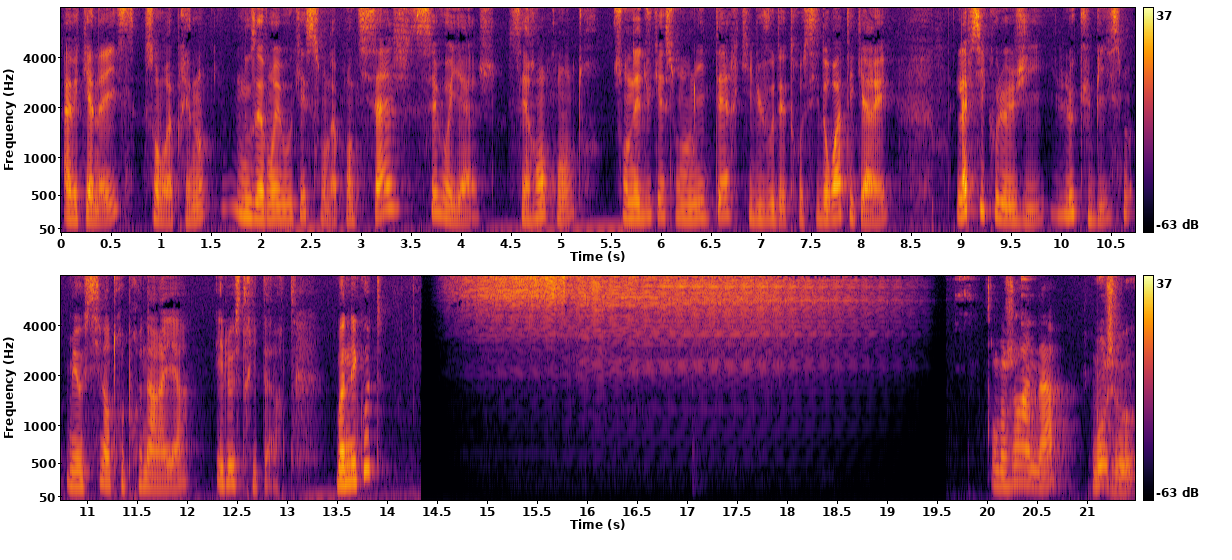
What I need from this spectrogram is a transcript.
Avec Anaïs, son vrai prénom, nous avons évoqué son apprentissage, ses voyages, ses rencontres, son éducation militaire qui lui vaut d'être aussi droite et carrée, la psychologie, le cubisme, mais aussi l'entrepreneuriat et le street art. Bonne écoute Bonjour Anna. Bonjour.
